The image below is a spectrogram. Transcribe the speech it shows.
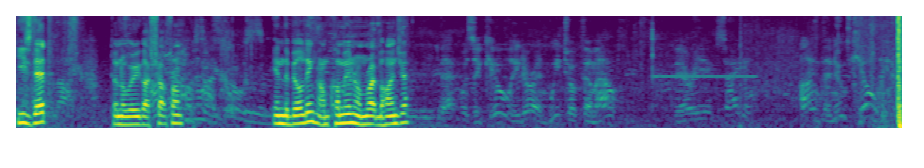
He's dead. Don't know where he got shot from. In the building. I'm coming. I'm right behind you. That was a kill leader, and we took them out. Very exciting. I'm the new kill leader.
